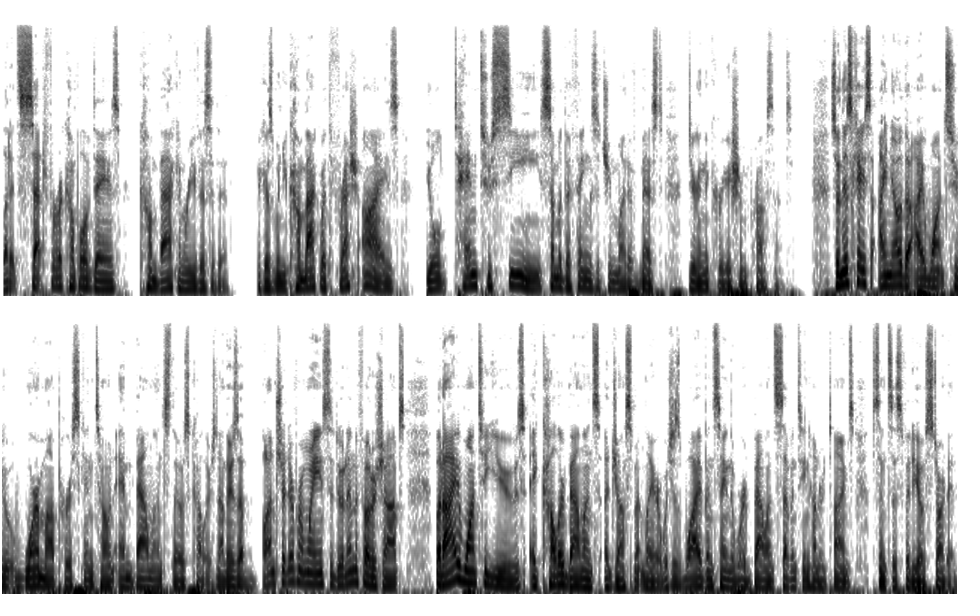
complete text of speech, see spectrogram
let it set for a couple of days, come back and revisit it because when you come back with fresh eyes, you'll tend to see some of the things that you might have missed during the creation process. So in this case, I know that I want to warm up her skin tone and balance those colors. Now there's a bunch of different ways to do it in the Photoshops, but I want to use a color balance adjustment layer, which is why I've been saying the word balance 1700 times since this video started.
